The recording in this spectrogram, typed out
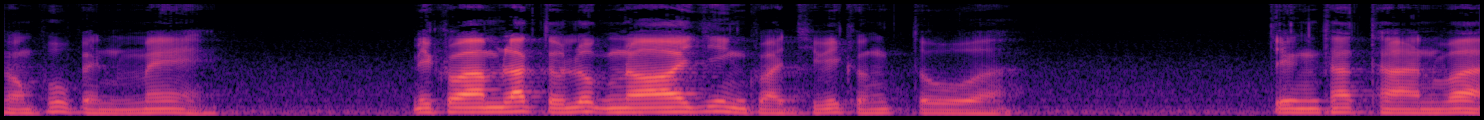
ของผู้เป็นแม่ มีความรักตัวลูกน้อยยิ่งกว่าชีวิตของตัว จึงทัดทานว่า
